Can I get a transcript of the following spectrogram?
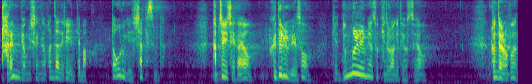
다른 병실 있는 환자들이 이렇게 막 떠오르기 시작했습니다. 갑자기 제가요 그들을 위해서 눈물 흘리면서 기도를 하게 되었어요. 그런데 여러분,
